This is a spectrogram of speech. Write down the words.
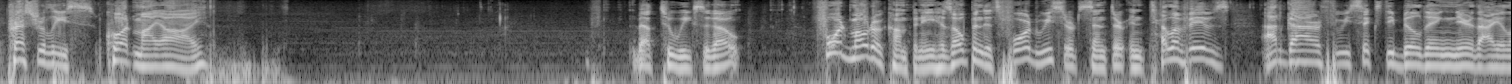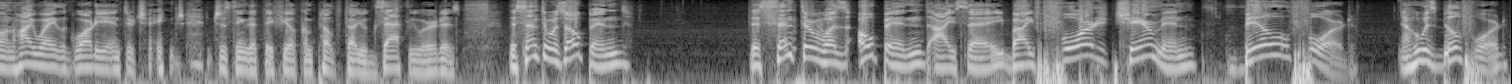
press release caught my eye about two weeks ago. Ford Motor Company has opened its Ford Research Center in Tel Aviv's Adgar 360 building near the Ayalon Highway, LaGuardia interchange. Interesting that they feel compelled to tell you exactly where it is. The center was opened. The center was opened, I say, by Ford chairman Bill Ford. Now, who is Bill Ford?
